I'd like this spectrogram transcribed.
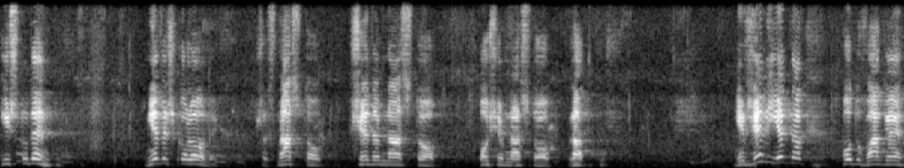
i studentów niewyszkolonych 16, 17, 18 latków. Nie wzięli jednak pod uwagę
